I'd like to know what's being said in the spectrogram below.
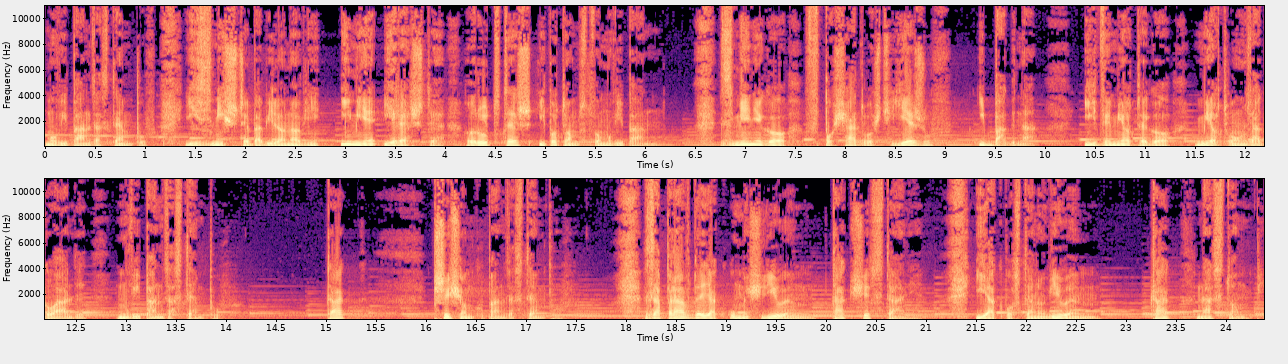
mówi Pan zastępów, i zniszczę Babilonowi imię i resztę, ród też i potomstwo, mówi Pan. Zmienię go w posiadłość jeżów i bagna i wymiotę go miotłą zagłady, mówi Pan zastępów. Tak Przysiągł Pan zastępów. Zaprawdę jak umyśliłem, tak się stanie. I jak postanowiłem, tak nastąpi.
